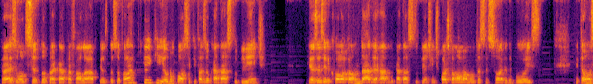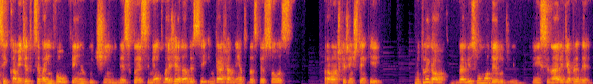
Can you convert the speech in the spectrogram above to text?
traz um outro setor para cá para falar, porque as pessoas falam, ah, por que, que eu não posso aqui fazer o cadastro do cliente? E às vezes ele coloca um dado errado do cadastro do cliente, a gente pode tomar uma multa acessória depois. Então, assim, à medida que você vai envolvendo o time nesse conhecimento, vai gerando esse engajamento das pessoas para onde que a gente tem que ir. Muito legal, belíssimo modelo de, de ensinar e de aprender.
